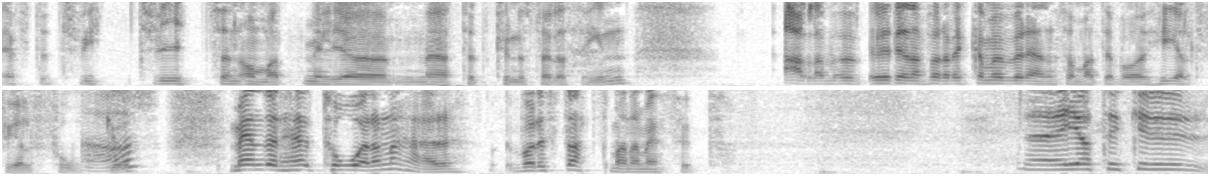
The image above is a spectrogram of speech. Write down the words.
efter tweet, tweetsen om att miljömötet kunde ställas in. Alla redan förra veckan var överens om att det var helt fel fokus. Men den här tårarna här, var det statsmannamässigt? Eh, Jag tycker,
